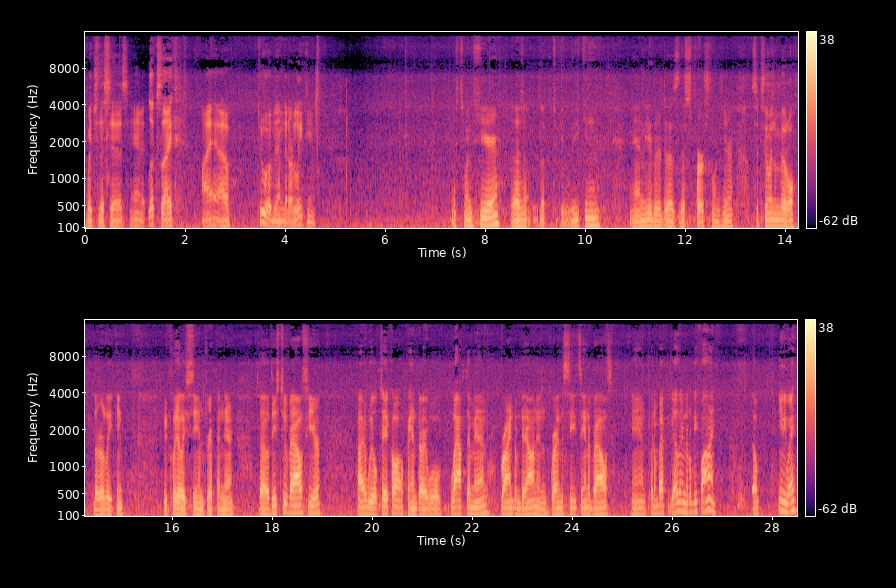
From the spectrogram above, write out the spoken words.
which this is. And it looks like I have two of them that are leaking. This one here doesn't look to be leaking, and neither does this first one here. It's the two in the middle that are leaking. You clearly see them dripping there. So these two valves here, I will take off and I will lap them in, grind them down and grind the seats and the valves and put them back together and it'll be fine. So anyway,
